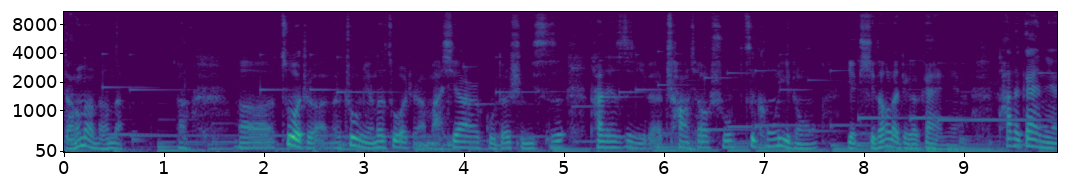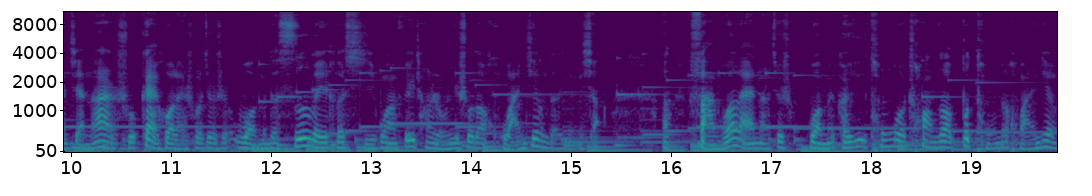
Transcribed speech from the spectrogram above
等等等等。啊，呃，作者呢，著名的作者马歇尔·古德史密斯，他在自己的畅销书《自控力》中也提到了这个概念。他的概念简单而说，概括来说，就是我们的思维和习惯非常容易受到环境的影响。啊，反过来呢，就是我们可以通过创造不同的环境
